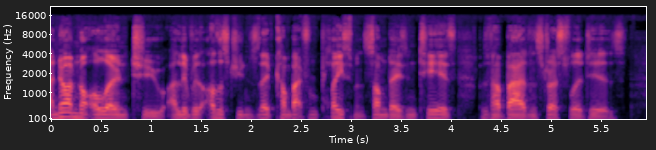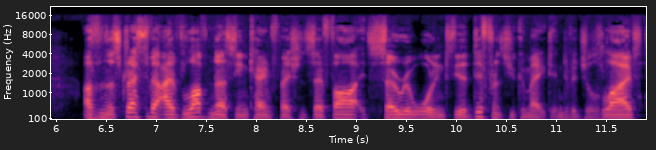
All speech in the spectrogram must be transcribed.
I know I'm not alone too. I live with other students and they've come back from placement some days in tears because of how bad and stressful it is. Other than the stress of it, I've loved nursing and caring for patients so far. It's so rewarding to see the difference you can make to individuals' lives.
